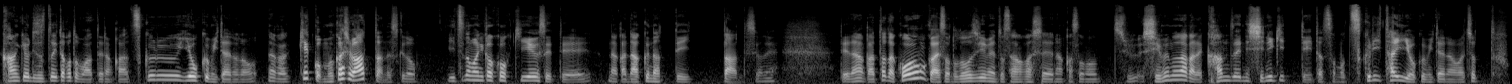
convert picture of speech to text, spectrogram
環境にずっといたこともあって、なんか作る欲みたいなの、なんか結構昔はあったんですけど、いつの間にかこう消え失せて、なんかなくなっていったんですよね。で、なんかただ今回その同時イベント参加して、なんかその自分の中で完全に死にきっていたその作りたい欲みたいなのがちょっと復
